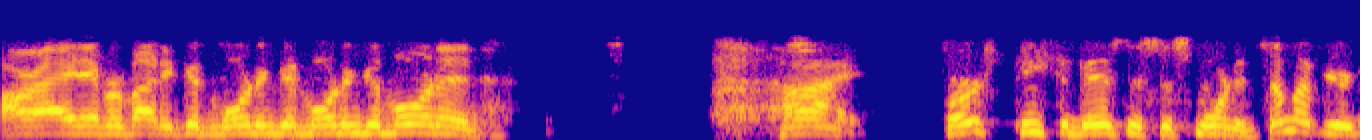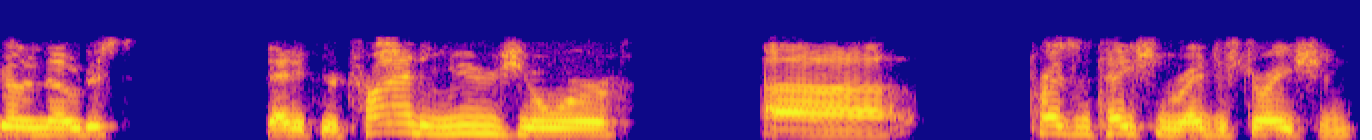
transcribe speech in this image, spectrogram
All right, everybody. Good morning. Good morning. Good morning. Hi. First piece of business this morning. Some of you are going to notice that if you're trying to use your uh, presentation registration,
